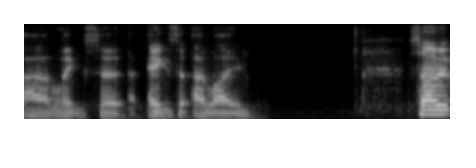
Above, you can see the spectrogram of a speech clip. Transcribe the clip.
uh, legs uh, eggs are laid. So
